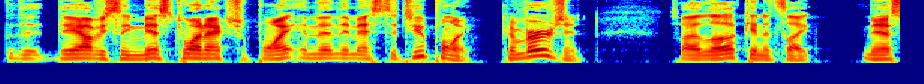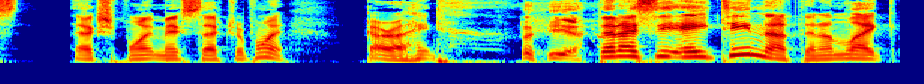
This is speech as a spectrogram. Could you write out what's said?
they obviously missed one extra point, and then they missed a two point conversion. So I look, and it's like missed extra point, missed extra point. All right. yeah. then I see eighteen nothing. I'm like,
